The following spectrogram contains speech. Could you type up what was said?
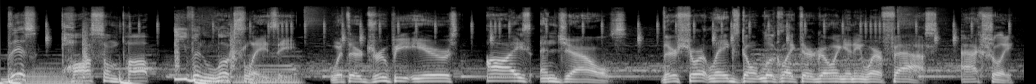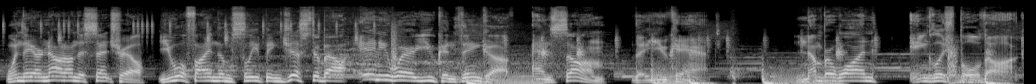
this possum pup even looks lazy, with their droopy ears, eyes, and jowls. Their short legs don't look like they're going anywhere fast. Actually, when they are not on the scent trail, you will find them sleeping just about anywhere you can think of, and some that you can't. Number 1. English Bulldog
